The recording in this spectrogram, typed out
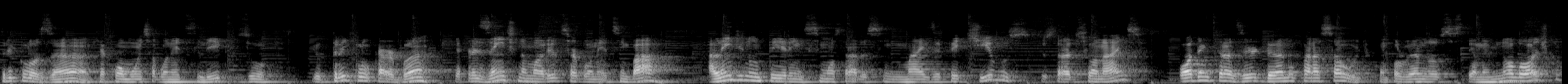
triclosan, que é comum em sabonetes líquidos, o, e o triclocarban, que é presente na maioria dos sabonetes em barra, além de não terem se mostrado assim mais efetivos que os tradicionais, podem trazer dano para a saúde, com problemas ao sistema imunológico,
